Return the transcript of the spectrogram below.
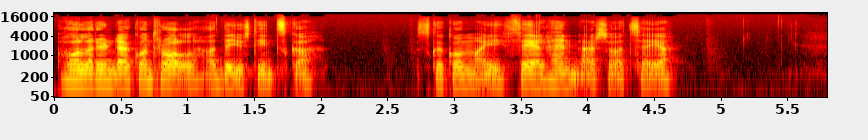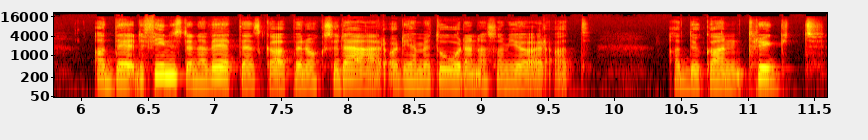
håller under kontroll, att det just inte ska, ska komma i fel händer så att säga. Att det, det finns den här vetenskapen också där och de här metoderna som gör att, att du kan tryggt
